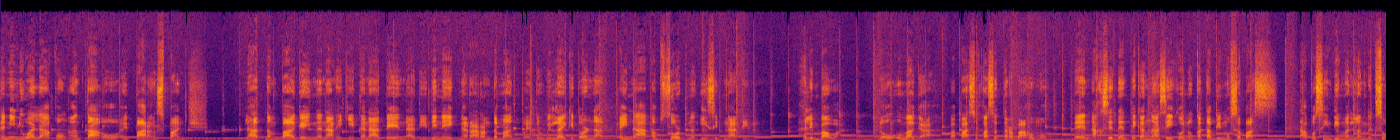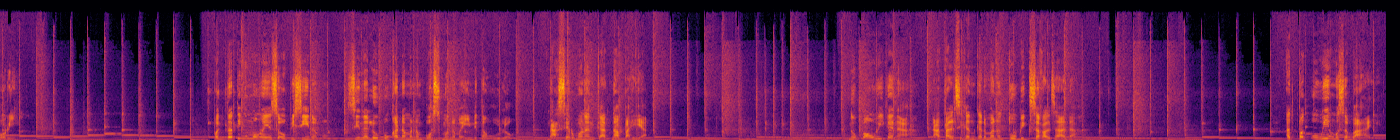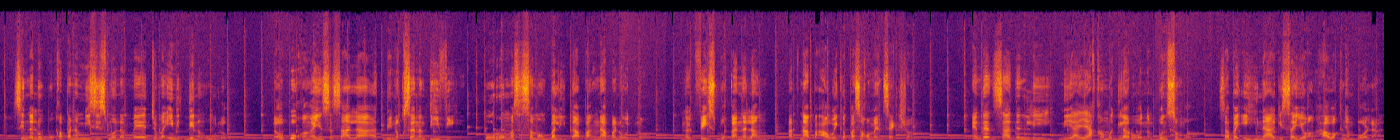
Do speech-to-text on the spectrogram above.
Naniniwala akong ang tao ay parang sponge. Lahat ng bagay na nakikita natin, nadidinig, nararamdaman, whether we like it or not, ay naa-absorb ng isip natin. Halimbawa, noong umaga, papasok ka sa trabaho mo. Then, aksidente kang nasiko nung katabi mo sa bus. Tapos hindi man lang nagsorry. Pagdating mo ngayon sa opisina mo, sinalubong ka naman ng boss mo na mainit ang ulo. Nasirmonan ka at napahiya. Nung pauwi ka na, natalsikan ka naman ng tubig sa kalsada. At pag uwi mo sa bahay, sinalubong ka pa ng misis mo na medyo mainit din ang ulo. Naupo ka ngayon sa sala at binuksan ng TV. Puro masasamang balita pa ang napanood mo. Nag-Facebook ka na lang at napaaway ka pa sa comment section. And then suddenly, niyaya kang maglaro ng bunso mo. Sabay ihinagi sa iyo ang hawak niyang bola.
